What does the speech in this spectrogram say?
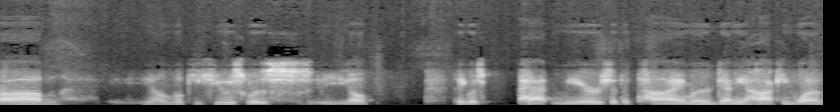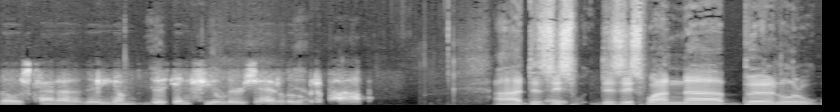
Um, you know, Lukey Hughes was you know, I think it was Pat Meares at the time or Denny Hocking, one of those kind of you know the infielders that had a little bit of pop. Uh, does this does this one uh, burn a little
